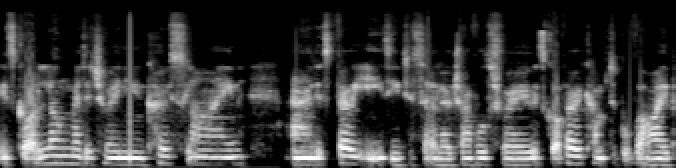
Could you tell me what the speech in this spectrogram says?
It's got a long Mediterranean coastline and it's very easy to solo travel through. It's got a very comfortable vibe.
